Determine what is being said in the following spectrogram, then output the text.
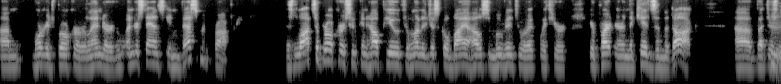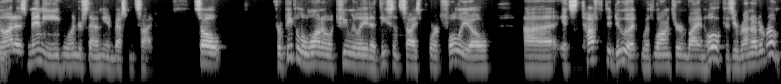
um, mortgage broker or lender who understands investment property. There's lots of brokers who can help you if you want to just go buy a house and move into it with your your partner and the kids and the dog. Uh, but there's mm-hmm. not as many who understand the investment side. So for people who want to accumulate a decent sized portfolio, uh, it's tough to do it with long-term buy and hold because you run out of room.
